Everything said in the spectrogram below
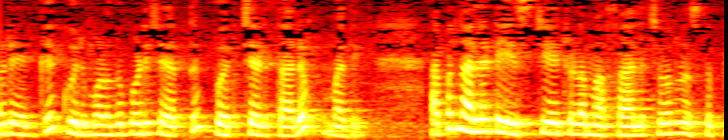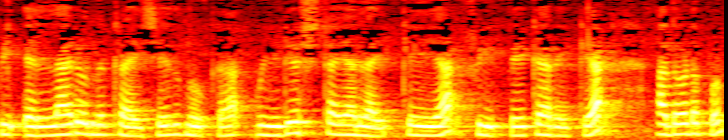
ഒരു എഗ്ഗ് കുരുമുളക് പൊടി ചേർത്ത് പൊരിച്ചെടുത്താലും മതി. അപ്പൊ നല്ല ടേസ്റ്റി ആയിട്ടുള്ള മസാലച്ചോറ് റെസിപ്പി എല്ലാവരും ഒന്ന് ട്രൈ ചെയ്ത് നോക്കുക. വീഡിയോ ഇഷ്ടമായാൽ ലൈക്ക് ചെയ്യുക ഫീഡ്ബാക്ക് അറിയിക്കുക. അതോടൊപ്പം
